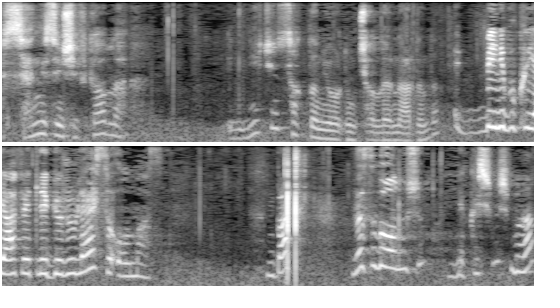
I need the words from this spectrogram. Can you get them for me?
Sen misin Şefika abla? E, Niçin saklanıyordun çalıların ardında? Beni bu kıyafetle görürlerse olmaz. Bak nasıl olmuşum? Yakışmış mı?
